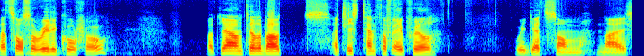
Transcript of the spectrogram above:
that's also really cool show. But yeah, until about at least 10th of April, we get some nice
